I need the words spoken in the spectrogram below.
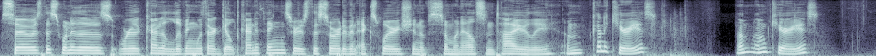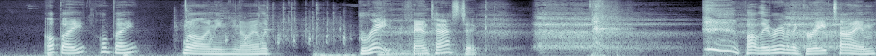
So is this one of those we're kind of living with our guilt kind of things, or is this sort of an exploration of someone else entirely? I'm kind of curious. I'm, I'm curious. I'll bite, I'll bite. Well, I mean, you know, I only... Great. Fantastic. wow, they were having a great time.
